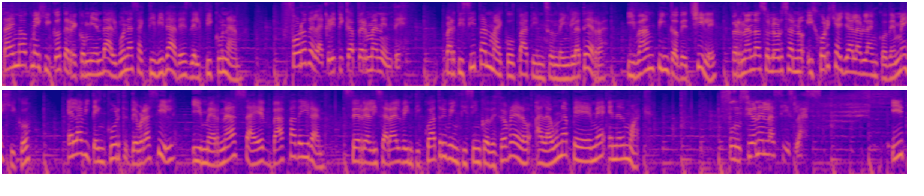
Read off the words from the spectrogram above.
Time Out México te recomienda algunas actividades del FICUNAM. Foro de la Crítica Permanente. Participan Michael Pattinson de Inglaterra, Iván Pinto de Chile, Fernanda Solórzano y Jorge Ayala Blanco de México, Ela Bittencourt de Brasil y Mernaz Saed Bafa de Irán. Se realizará el 24 y 25 de febrero a la 1 pm en el MUAC. Función en las islas. Eat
